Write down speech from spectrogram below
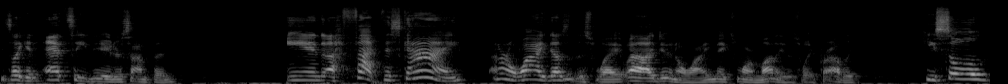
he's like an Etsy dude or something. And uh, fuck, this guy, I don't know why he does it this way. Well, I do know why. He makes more money this way, probably. He sold,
